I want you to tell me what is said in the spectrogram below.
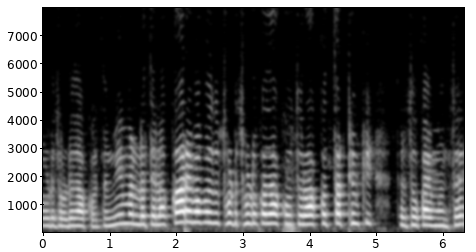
थोडं थोडं दाखवतं. मी म्हणलं त्याला का रे बाबा तू थोडं थोडं का दाखवतो? राखत ताट ठेव की. तर तो काय म्हणतो आहे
